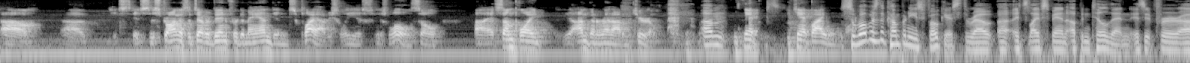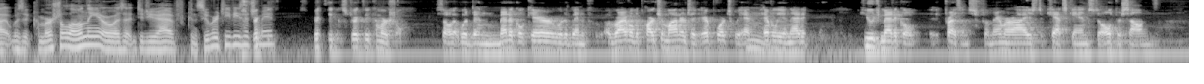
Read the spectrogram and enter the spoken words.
Um, uh, it's, it's the strongest it's ever been for demand and supply, obviously, is, is low. So uh, at some point, I'm going to run out of material. Um, you can't you can't buy it. So, what was the company's focus throughout uh, its lifespan up until then? Is it for uh, was it commercial only, or was it? Did you have consumer TVs that you made? Strictly strictly commercial. So it would have been medical care. It would have been arrival departure monitors at airports. We had mm. heavily in that huge medical presence from MRIs to CAT scans to ultrasounds,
